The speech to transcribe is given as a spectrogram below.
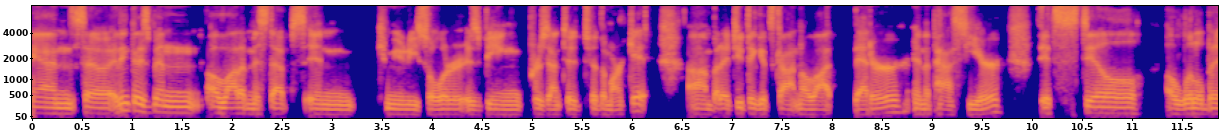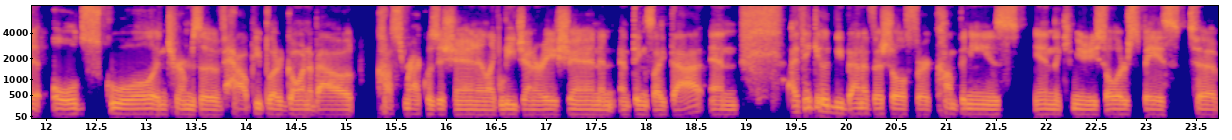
And so I think there's been a lot of missteps in community solar is being presented to the market. Um, but I do think it's gotten a lot better in the past year. It's still a little bit old school in terms of how people are going about customer acquisition and like lead generation and, and things like that. And I think it would be beneficial for companies in the community solar space to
